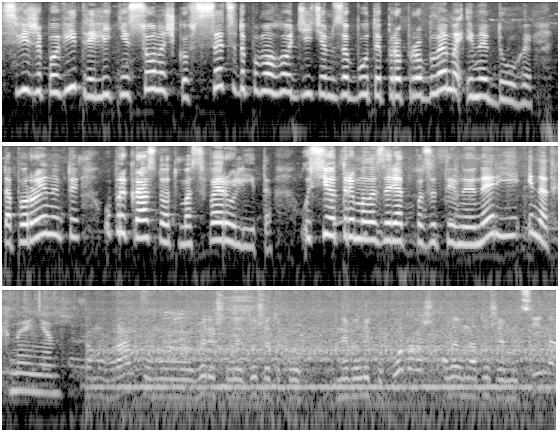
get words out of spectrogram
Свіже повітря, літнє сонечко – все це допомогло дітям забути про проблеми і недуги та поринути у прекрасну атмосферу літа. Усі отримали заряд позитивної енергії і натхнення. З самого ранку ми вирішили дуже таку невелику подорож, але вона дуже емоційна.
